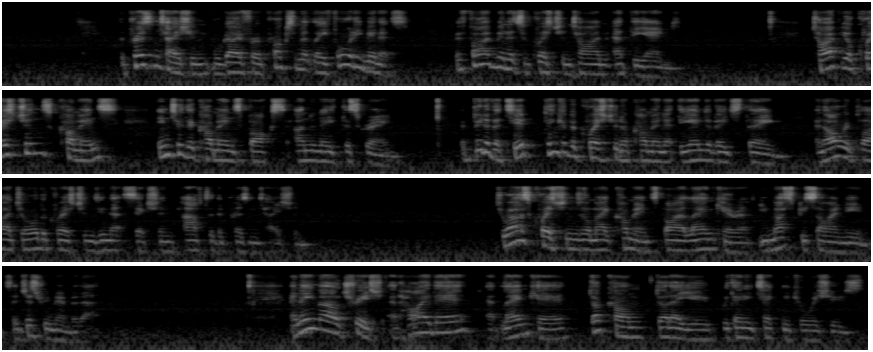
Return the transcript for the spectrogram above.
The presentation will go for approximately 40 minutes, with five minutes of question time at the end. Type your questions, comments into the comments box underneath the screen. A bit of a tip think of a question or comment at the end of each theme, and I'll reply to all the questions in that section after the presentation. To ask questions or make comments via Landcarer, you must be signed in, so just remember that. And email Trish at hi there at landcare.com.au with any technical issues.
